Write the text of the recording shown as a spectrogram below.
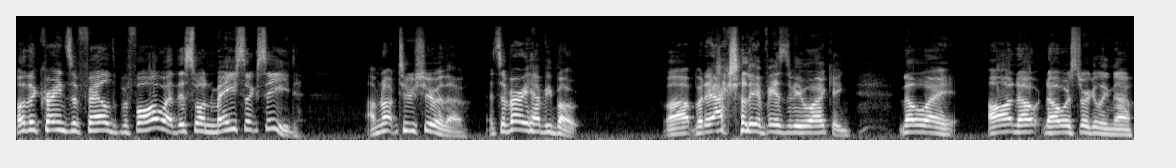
Other cranes have failed before where this one may succeed. I'm not too sure though. It's a very heavy boat. Uh, but it actually appears to be working. No way. Oh, no, no, we're struggling now.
